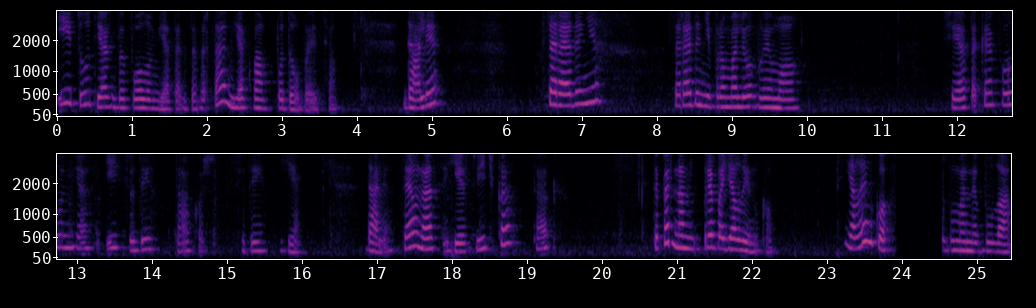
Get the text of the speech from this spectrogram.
І тут якби полум'я так завертаємо, як вам подобається. Далі всередині, всередині промальовуємо ще таке полум'я, і сюди також сюди є. Далі, це у нас є свічка. так. Тепер нам треба ялинку. Ялинку, щоб у мене була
